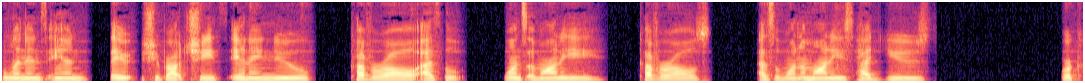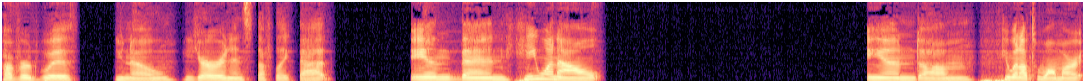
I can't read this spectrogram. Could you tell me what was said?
linens and they she brought sheets and a new coverall as the ones Emani coveralls as the one Emani's had used were covered with, you know, urine and stuff like that. And then he went out and um, he went out to Walmart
